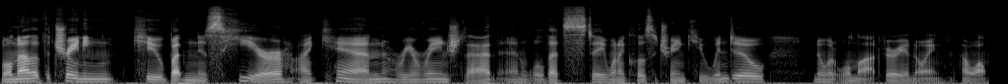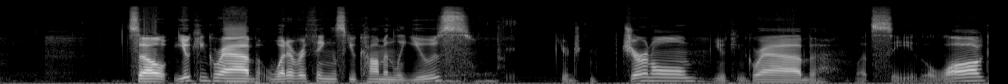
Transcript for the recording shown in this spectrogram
Well, now that the training queue button is here, I can rearrange that, and will that stay when I close the training queue window? No, it will not. Very annoying. Oh well. So, you can grab whatever things you commonly use. Your journal, you can grab, let's see, the log.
